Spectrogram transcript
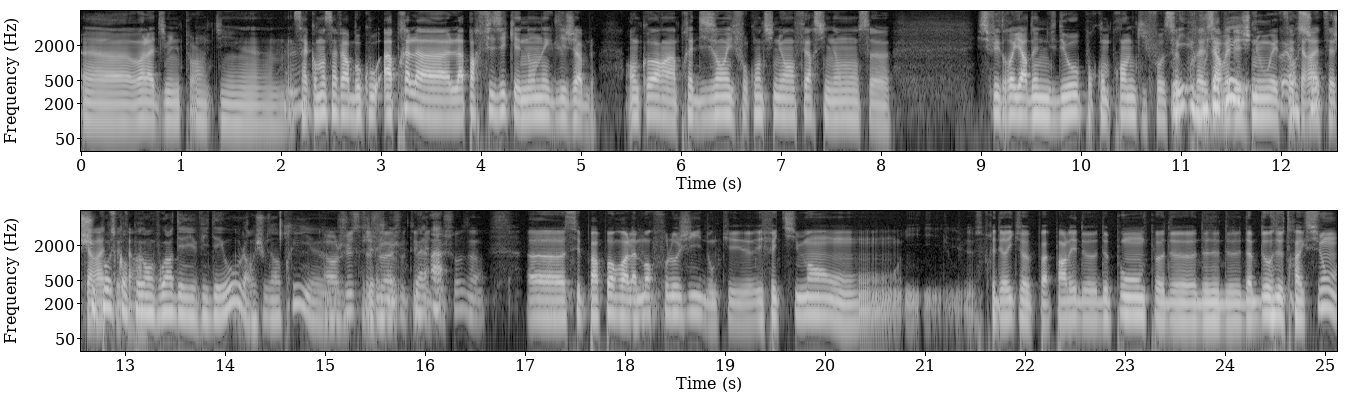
Euh, voilà, 10 000 planches, 10, euh, ça commence à faire beaucoup. Après, la, la part physique est non négligeable. Encore, après 10 ans, il faut continuer à en faire, sinon il suffit de regarder une vidéo pour comprendre qu'il faut se préserver avez- les genoux, etc. alors, etc., je suppose qu'on peut en voir des vidéos. Alors je vous en prie. euh, Alors juste, je veux fini. ajouter Voilà. quelque Ah, chose. Euh, c'est par rapport à la morphologie. Donc euh, effectivement, on- il- Frédéric pa- parlait de, de pompe, de, de- de- d'abdos, de, traction,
